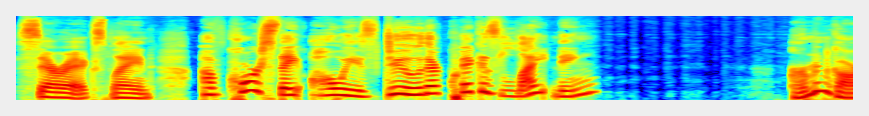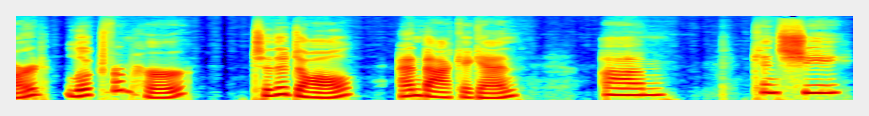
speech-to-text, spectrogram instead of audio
Sarah explained. Of course they always do. They're quick as lightning. Ermengarde looked from her to the doll and back again. Um, can she,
